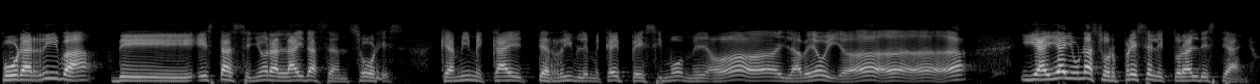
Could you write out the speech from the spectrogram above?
por arriba de esta señora Laida Sansores, que a mí me cae terrible, me cae pésimo, me, la veo y... y ahí hay una sorpresa electoral de este año.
